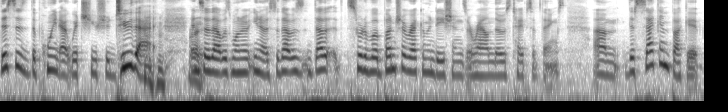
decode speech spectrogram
this is the point at which you should do that. right. And so that was one of, you know, so that was that sort of a bunch of recommendations around those types of things. Um, the second bucket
